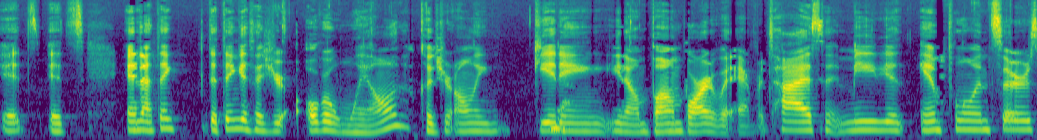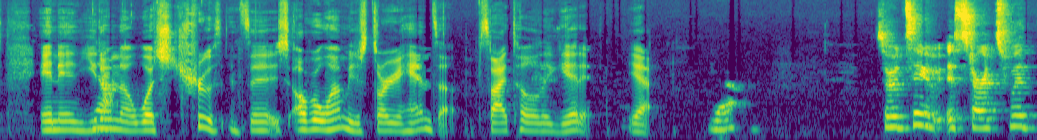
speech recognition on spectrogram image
it's it's and i think the thing is that you're overwhelmed because you're only getting yeah. you know bombarded with advertisement media influencers and then you yeah. don't know what's truth. And so it's overwhelming. Just throw your hands up. So i totally get it. Yeah. Yeah. So i'd say it starts with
